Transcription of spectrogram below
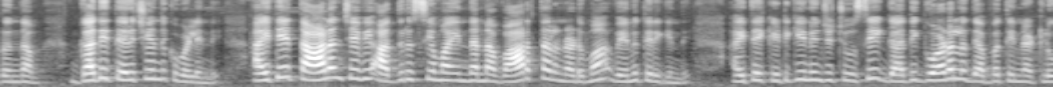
బృందం గది తెరిచేందుకు వెళ్ళింది. అయితే తాళం చెవి అదృశ్యమైందన్న వార్తల నడుమ వెనుతిరిగింది. అయితే కిటికీ నుంచి చూసి గది గోడలు దెబ్బతిన్నట్లు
